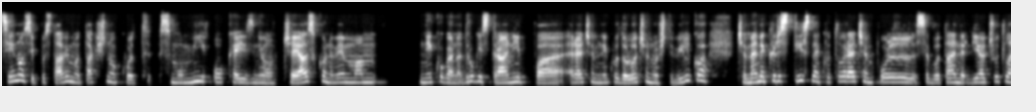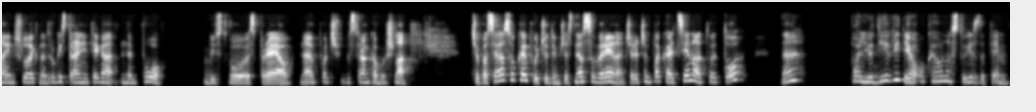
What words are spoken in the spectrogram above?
ceno si postavimo takšno, kot smo mi ok z njo. Če jaz, ko ne vem, imam nekoga na drugi strani, pa rečem neko določeno številko, če mene kar stisne, ko to rečem, pol se bo ta energija čutila in človek na drugi strani tega ne bo v bistvu sprejel, ne, pač stranka bo šla. Če pa se jaz ok počutim, če sem jaz suverena, če rečem, taka je cena, to je to, ne, pa ljudje vidijo, ok, ona stoji za tem.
